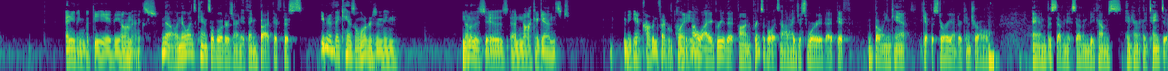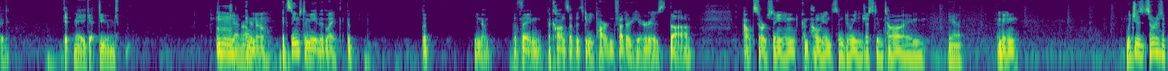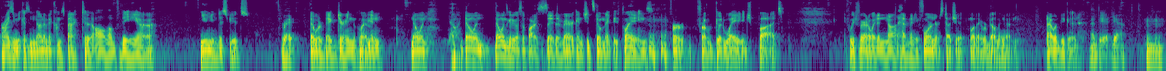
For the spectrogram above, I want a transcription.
anything but the avionics. no, no one's canceled orders or anything. But if this, Even if they cancel orders, I mean, none of this is a knock against making a carbon fiber plane. oh, I agree that on principle it's not. I just worry that if Boeing can't get the story under control and the 787 becomes inherently tainted, it may get doomed in general. Mm, I don't know. It seems to me that like the the you know the thing, the concept that's getting tarred and feathered here is the outsourcing components and doing just in time. Yeah. I mean, which is sort of surprising because none of it comes back to all of the uh, union disputes Right. that were big during the play. I mean, no one, no, no one, no one's going to go so far as to say that Americans should still make these planes for for a good wage. But if we figured out a way to not have any foreigners touch it while they were building it, that would be good. That'd be it. Yeah. Mm-hmm.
